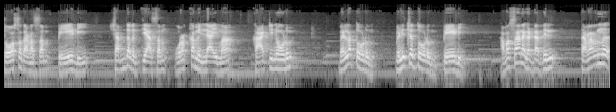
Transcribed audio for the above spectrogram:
ശ്വാസതടസ്സം പേടി ശബ്ദവ്യത്യാസം ഉറക്കമില്ലായ്മ കാറ്റിനോടും വെള്ളത്തോടും വെളിച്ചത്തോടും പേടി. അവസാന ഘട്ടത്തിൽ തളർന്ന്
